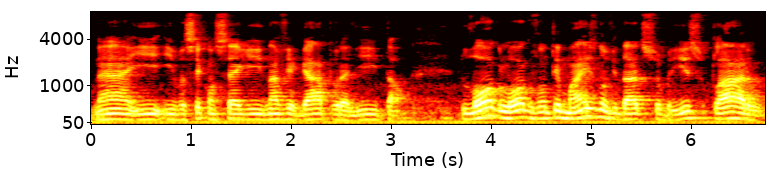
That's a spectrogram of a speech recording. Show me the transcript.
né? E, e, você consegue navegar por ali e tal. Logo, logo vão ter mais novidades sobre isso, claro,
